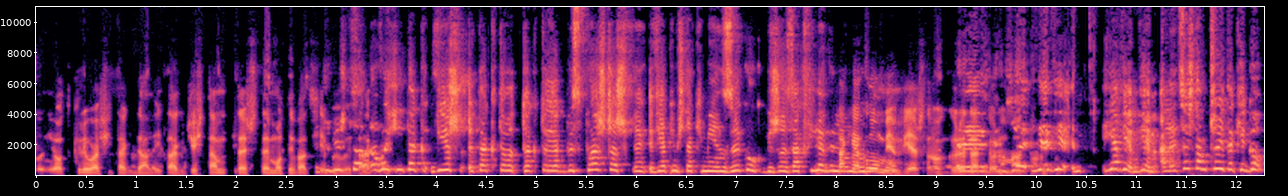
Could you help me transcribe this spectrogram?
go nie odkryłaś i tak dalej, tak? Gdzieś tam też te motywacje były, co, tak? no właśnie tak, wiesz, tak to, tak to jakby spłaszczasz w, w jakimś takim języku, że za chwilę Tak wyląduje... jak umiem, wiesz, no E, że ja, wiem, ja wiem, wiem, ale coś tam czuję takiego,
